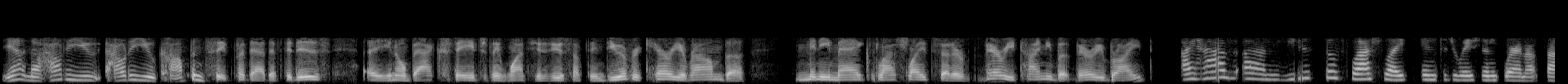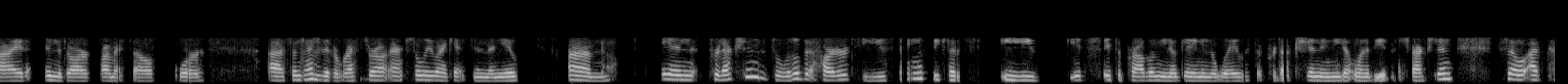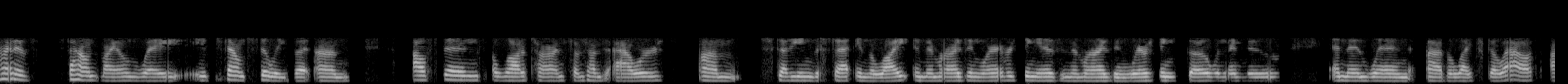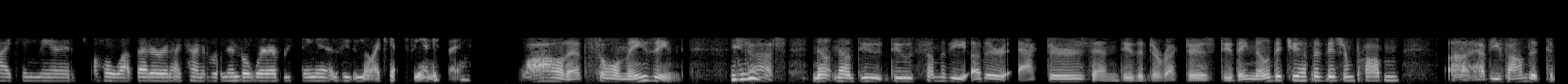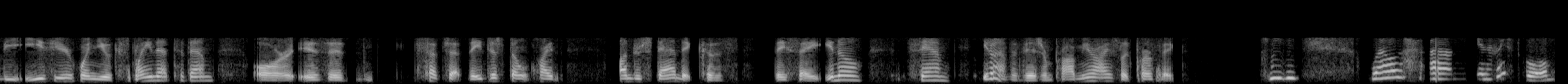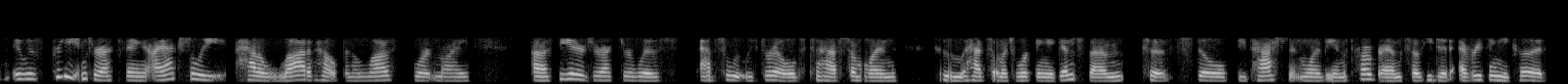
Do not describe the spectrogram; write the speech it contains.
Yeah. Now, how do you how do you compensate for that if it is, uh, you know, backstage they want you to do something? Do you ever carry around the mini mag flashlights that are very tiny but very bright? I have um, used those flashlights in situations where I'm outside in the dark by myself, or uh, sometimes at a restaurant actually when I can't see the menu. Um, in productions, it's a little bit harder to use things because you, it's it's a problem, you know, getting in the way with the production, and you don't want to be a distraction. So I've kind of found my own way. It sounds silly, but um, I'll spend a lot of time, sometimes hours, um, studying the set in the light and memorizing where everything is and memorizing where things go when they move. And then when uh, the lights go out, I can manage a whole lot better and I kind of remember where everything is even though I can't see anything. Wow, that's so amazing. Gosh. Now now do do some of the other actors and do the directors do they know that you have a vision problem? Uh, have you found it to be easier when you explain that to them or is it such that they just don't quite understand it because they say, you know, Sam, you don't have a vision problem. Your eyes look perfect. well, um, in high school, it was pretty interesting. I actually had a lot of help and a lot of support. My uh, theater director was absolutely thrilled to have someone who had so much working against them to still be passionate and want to be in the program. So he did everything he could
